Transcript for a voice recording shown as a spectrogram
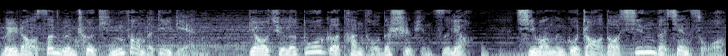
围绕三轮车停放的地点，调取了多个探头的视频资料，希望能够找到新的线索。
